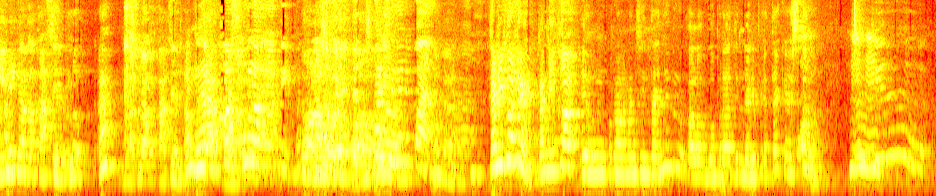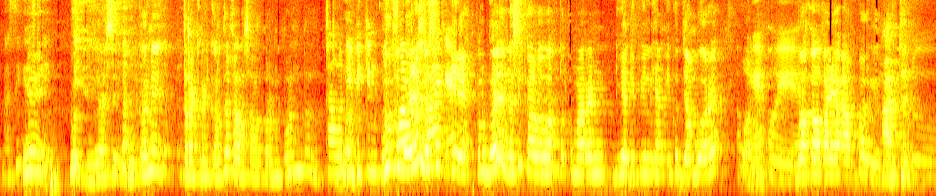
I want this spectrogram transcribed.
ini nggak ke kasir dulu. Hah? Nggak nggak ke kasir. Oh, enggak. pas pulang nanti Oh, langsung ke oh, masih di depan. Kan Niko nih, kan Niko yang pengalaman cintanya tuh kalau gue perhatiin dari PT ke Esther. Masih nggak sih? Nih, wah gila sih Niko nih track recordnya kalau soal perempuan tuh. Kalau dibikin Lu kuat kebayang terus gak sih? ya? Iya, lu bayang gak sih kalau waktu kemarin dia dipilih yang ikut Jambore Oke, oh iya. bakal kayak apa gitu? Hancur. Aduh.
